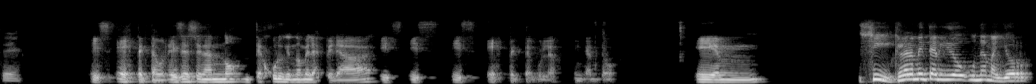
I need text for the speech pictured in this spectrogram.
Sí. Es espectacular. Esa escena, no, te juro que no me la esperaba. Es, es, es espectacular. Me encantó. Em, sí, claramente ha habido una mayor,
